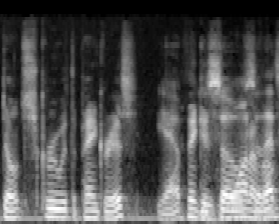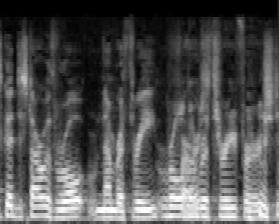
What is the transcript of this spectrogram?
don't screw with the pancreas. yeah, I think it's so. one so that's good to start with. Roll number three. Rule number three first.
